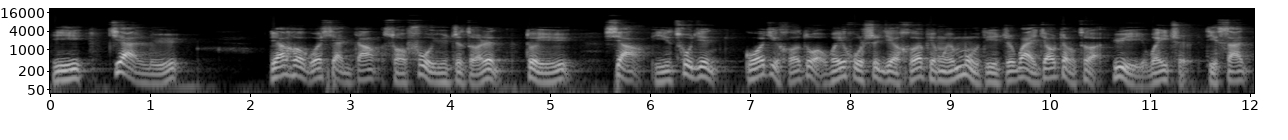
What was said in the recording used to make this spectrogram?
以建履联合国宪章所赋予之责任，对于向以促进国际合作、维护世界和平为目的之外交政策予以维持。第三，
